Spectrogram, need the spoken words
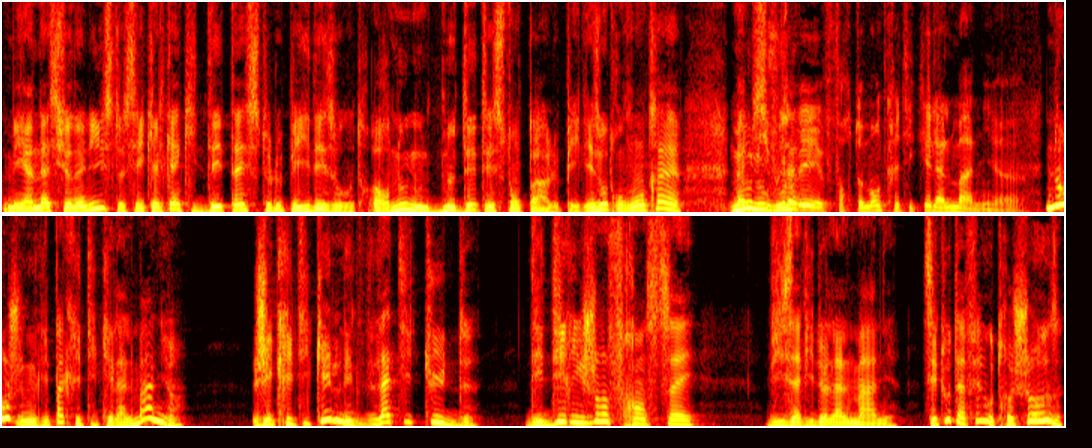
mais un nationaliste, c'est quelqu'un qui déteste le pays des autres. Or, nous, nous ne détestons pas le pays des autres, au contraire. Même si vous avez fortement critiqué l'Allemagne. Non, je n'ai pas critiqué l'Allemagne. J'ai critiqué l'attitude des dirigeants français vis-à-vis de l'Allemagne. C'est tout à fait autre chose.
